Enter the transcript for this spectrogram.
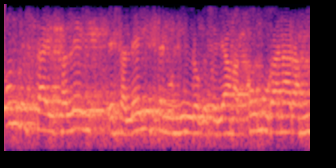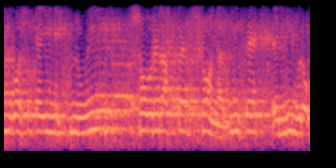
¿Dónde está esa ley? Esa ley está en un libro que se llama Cómo ganar amigos e influir sobre las personas. Dice el libro,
